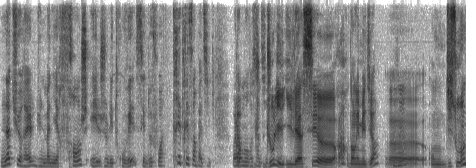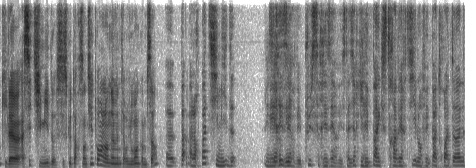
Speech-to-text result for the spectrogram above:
naturelle, d'une manière franche. Et je l'ai trouvé ces deux fois très, très sympathique. Voilà Alors, mon ressenti. Jules, il, il est assez euh, rare dans les médias. Euh, On dit souvent qu'il est assez timide. C'est ce que tu as ressenti, toi, en l'interviewant comme ça? Euh, pas- alors, pas timide, mais Réservé. réservé, plus réservé. C'est-à-dire qu'il n'est pas extraverti, il n'en fait pas trois tonnes,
